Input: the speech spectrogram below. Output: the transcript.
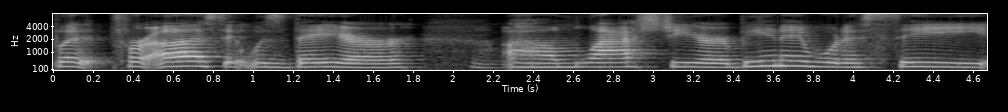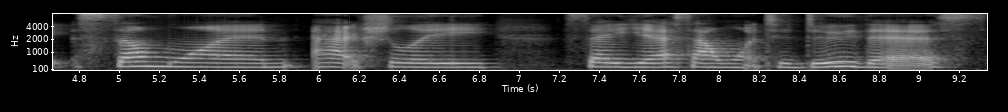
but for us, it was there um, last year, being able to see someone actually say, Yes, I want to do this.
